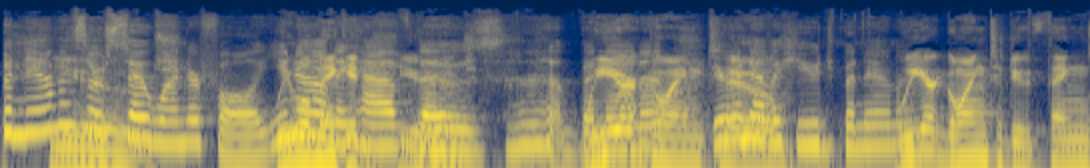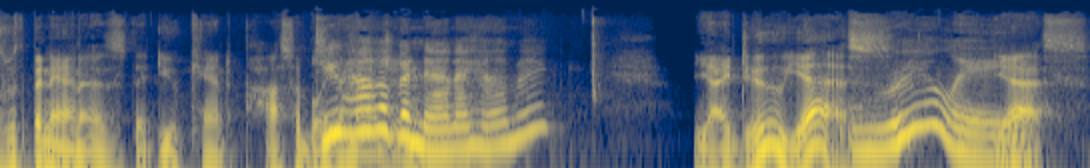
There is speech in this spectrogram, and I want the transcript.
Bananas are so wonderful. You We know they it have huge. those banana. We are going to. You're going to have a huge banana. We are going to do things with bananas that you can't possibly Do you imagine. have a banana hammock? Yeah, I do. Yes. Really? Yes.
